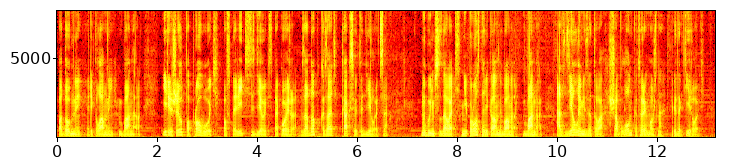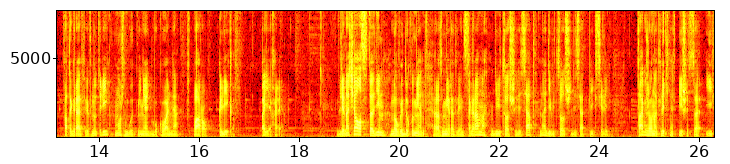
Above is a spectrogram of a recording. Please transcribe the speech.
подобный рекламный баннер и решил попробовать повторить, сделать такой же, заодно показать, как все это делается. Мы будем создавать не просто рекламный баннер, баннер а сделаем из этого шаблон, который можно редактировать. Фотографии внутри можно будет менять буквально в пару кликов. Поехали! Для начала создадим новый документ размера для Инстаграма 960 на 960 пикселей. Также он отлично впишется и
